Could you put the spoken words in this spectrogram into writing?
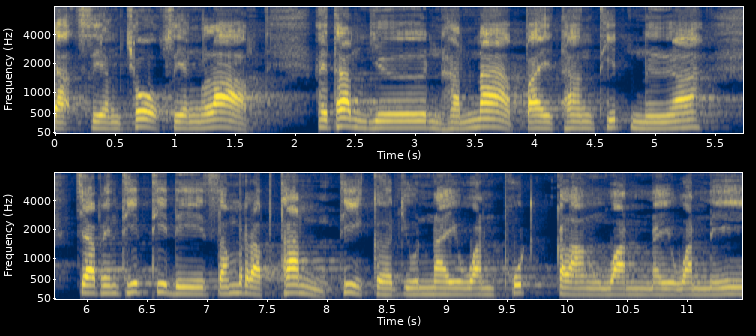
จะเสี่ยงโชคเสี่ยงลาบ ให้ท่านยืนหันหน้าไปทางทิศเหนือ จะเป็นทิศที่ดีสำหรับท่านที่เกิดอยู่ในวันพุธกลางวันในวันนี้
